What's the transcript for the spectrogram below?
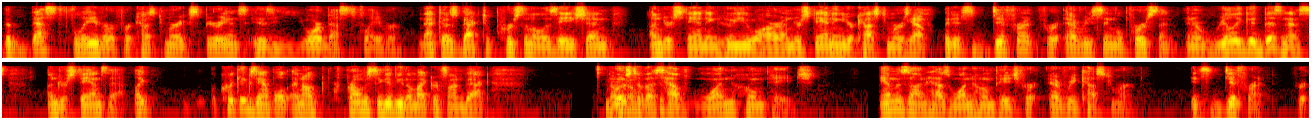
the best flavor for customer experience is your best flavor. And that goes back to personalization, understanding who you are, understanding your customers. Yep. But it's different for every single person. And a really good business understands that. Like a quick example, and I'll promise to give you the microphone back. No, Most no. of us have one homepage. Amazon has one homepage for every customer. It's different for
